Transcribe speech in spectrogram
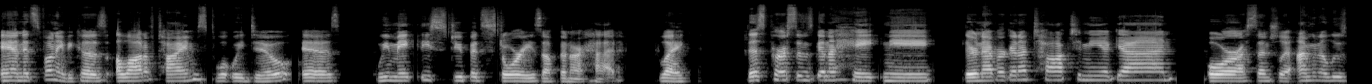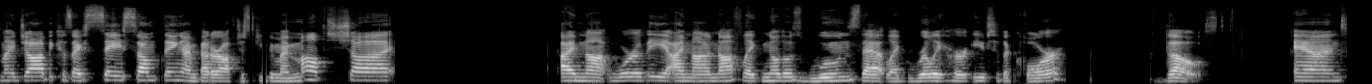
And it's funny because a lot of times what we do is we make these stupid stories up in our head. Like, this person's going to hate me. They're never going to talk to me again. Or essentially, I'm going to lose my job because I say something. I'm better off just keeping my mouth shut. I'm not worthy, I'm not enough, like know those wounds that like really hurt you to the core. Those. And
